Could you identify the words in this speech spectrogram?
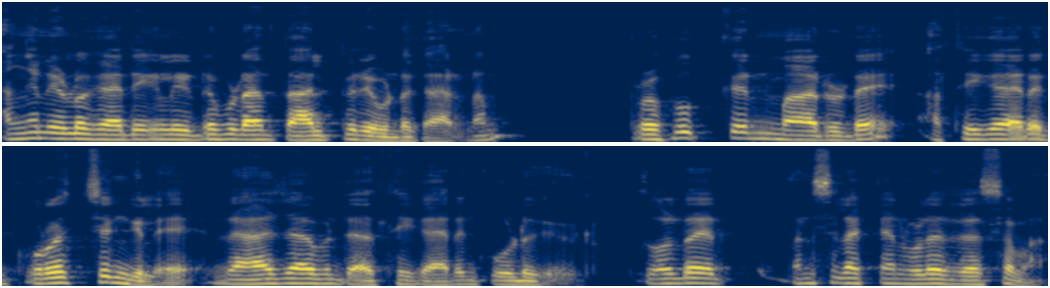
അങ്ങനെയുള്ള കാര്യങ്ങളിൽ ഇടപെടാൻ താല്പര്യമുണ്ട്. കാരണം പ്രഭുക്കന്മാരുടെ അധികാരം കുറച്ചെങ്കിലേ രാജാവിന്റെ അധികാരം കൂടുകയുള്ളൂ. ഇത് വളരെ മനസ്സിലാക്കാൻ വളരെ രസമാണ്.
